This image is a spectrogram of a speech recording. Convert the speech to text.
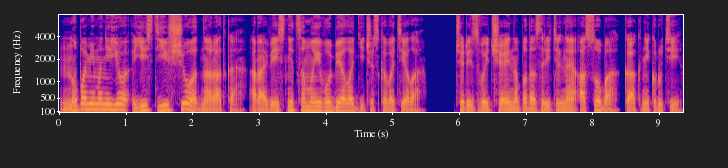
Но помимо нее есть еще одна Радка, ровесница моего биологического тела. Чрезвычайно подозрительная особа, как ни крути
